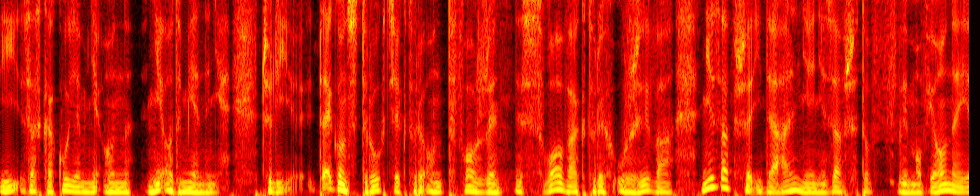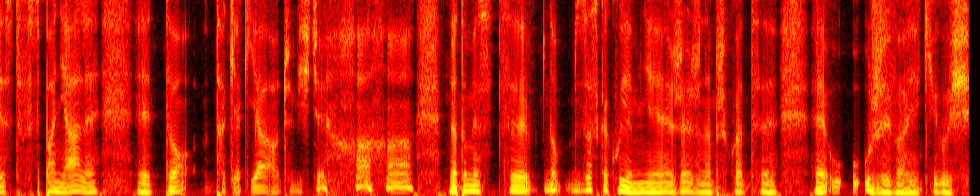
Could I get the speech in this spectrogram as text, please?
i zaskakuje mnie on nieodmiennie. Czyli te konstrukcje, które on tworzy, słowa, których używa, nie zawsze idealnie, nie zawsze to wymowione jest wspaniale, to tak jak ja oczywiście, haha. Natomiast no, zaskakuje mnie, że, że na przykład e, u, używa jakiegoś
